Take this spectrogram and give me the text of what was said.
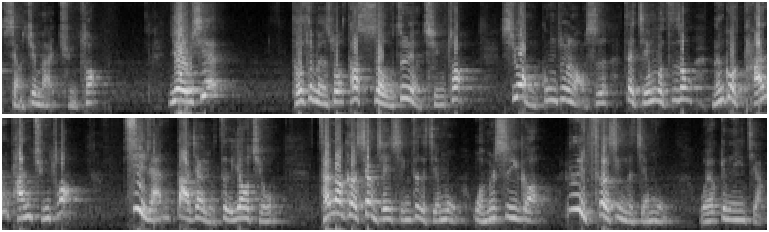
想去买群创，有些投资们说他手中有群创，希望我们龚俊老师在节目之中能够谈谈群创。既然大家有这个要求。财道课向前行这个节目，我们是一个预测性的节目。我要跟你讲，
